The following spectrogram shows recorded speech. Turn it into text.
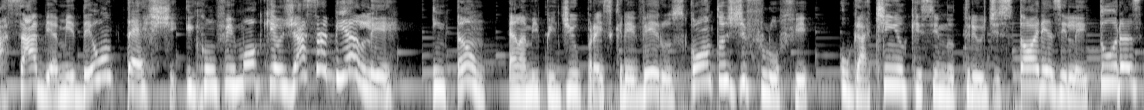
A sábia me deu um teste e confirmou que eu já sabia ler. Então, ela me pediu para escrever os contos de Fluffy o gatinho que se nutriu de histórias e leituras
